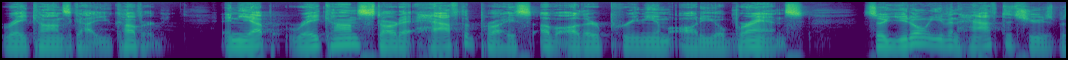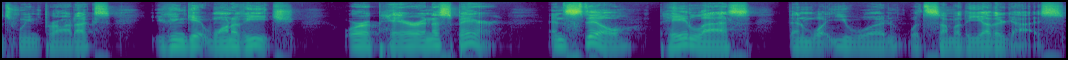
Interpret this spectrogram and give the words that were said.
Raycon's got you covered. And yep, Raycons start at half the price of other premium audio brands. So you don't even have to choose between products. You can get one of each, or a pair and a spare, and still pay less than what you would with some of the other guys.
